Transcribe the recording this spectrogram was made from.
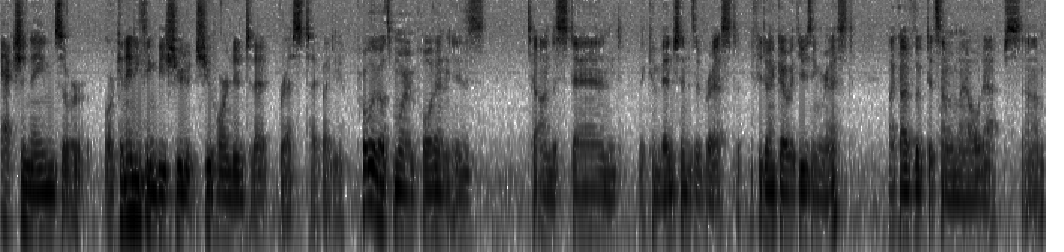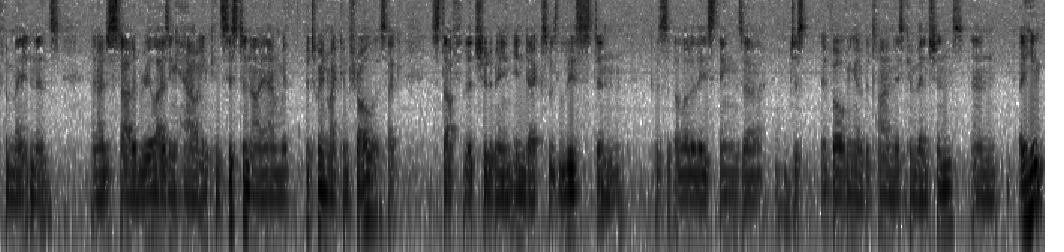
action names, or or can anything be shoe, shoehorned into that REST type idea? Probably what's more important is to understand the conventions of REST. If you don't go with using REST, like I've looked at some of my old apps um, for maintenance, and I just started realizing how inconsistent I am with between my controllers. Like stuff that should have been index was list, and because a lot of these things are just evolving over time, these conventions, and I think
